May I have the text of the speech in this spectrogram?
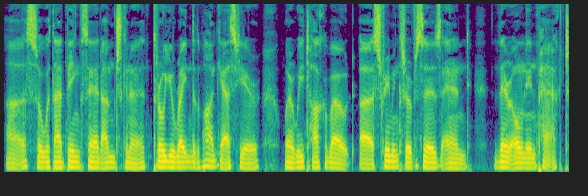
Uh, so with that being said, I'm just gonna throw you right into the podcast here, where we talk about uh, streaming services and their own impact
